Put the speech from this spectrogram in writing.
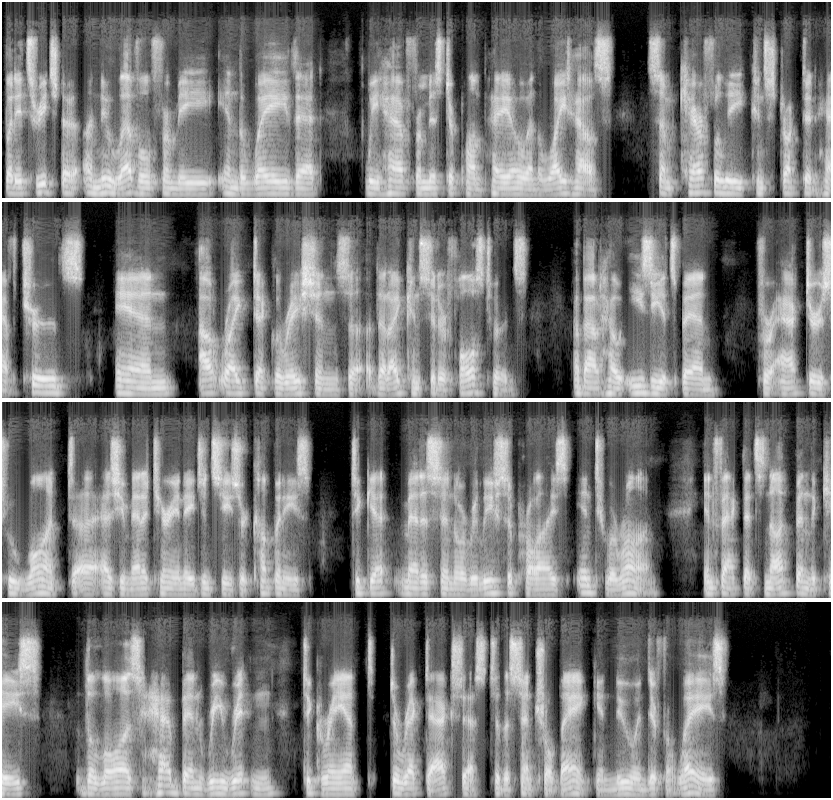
But it's reached a, a new level for me in the way that we have from Mr. Pompeo and the White House some carefully constructed half truths and outright declarations uh, that I consider falsehoods about how easy it's been for actors who want, uh, as humanitarian agencies or companies, to get medicine or relief supplies into Iran. In fact, that's not been the case. The laws have been rewritten to grant direct access to the central bank in new and different ways.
